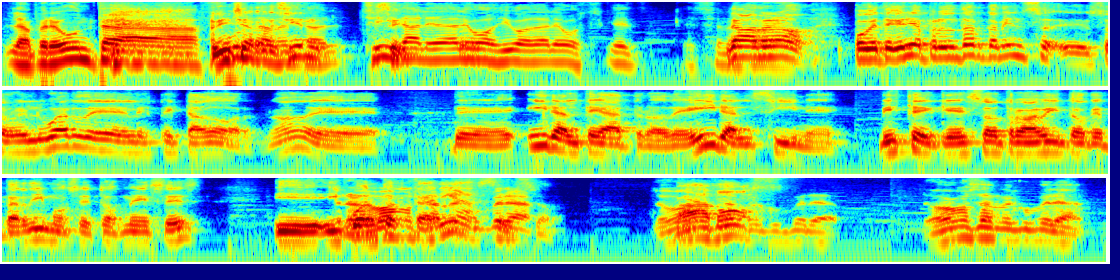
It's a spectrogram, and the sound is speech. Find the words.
La pregunta Richard, fundamental. recién- sí, sí. dale, dale vos, digo, dale vos. que- que se No, no, no, porque te quería preguntar también eh, sobre el lugar del espectador, ¿no? De, de ir al teatro, de ir al cine, ¿viste? Que es otro hábito que perdimos estos meses. ¿Y, y cuánto extrañas eso? Lo vamos, Vamos. a recuperar. Lo vamos a recuperar.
